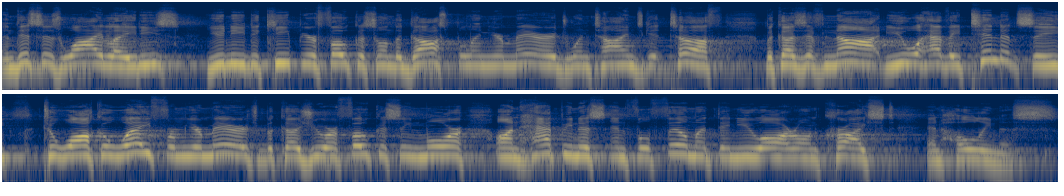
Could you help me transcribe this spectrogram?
And this is why, ladies, you need to keep your focus on the gospel in your marriage when times get tough, because if not, you will have a tendency to walk away from your marriage because you are focusing more on happiness and fulfillment than you are on Christ and holiness.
